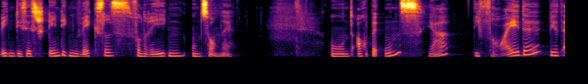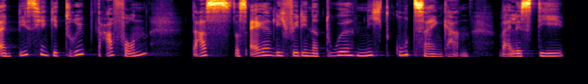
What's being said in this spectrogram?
wegen dieses ständigen Wechsels von Regen und Sonne. Und auch bei uns, ja, die Freude wird ein bisschen getrübt davon, dass das eigentlich für die Natur nicht gut sein kann, weil es die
